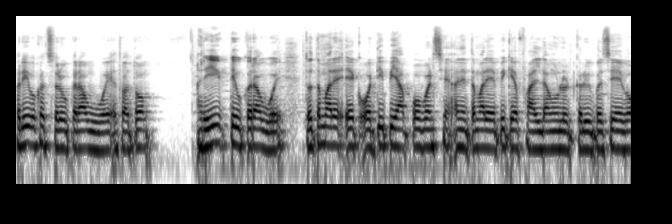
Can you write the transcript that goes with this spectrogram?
ફરી વખત શરૂ કરાવવું હોય અથવા તો રીએક્ટિવ કરાવવું હોય, તો તમારે એક ઓટીપી આપવો પડશે અને તમારે એપીકે ફાઇલ ડાઉનલોડ કરવી પડશે. એવો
